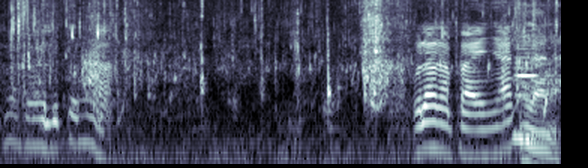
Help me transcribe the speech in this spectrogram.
Nakabali ko nga. Wala na pa yan? Wala na.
